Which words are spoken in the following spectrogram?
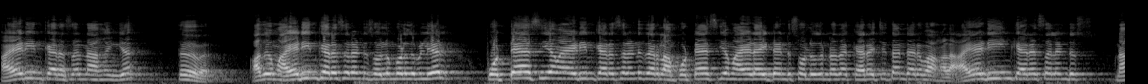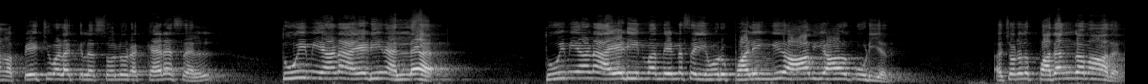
அயடின் கரைசல் நாங்க இங்க தேவை. அதுவும் அயடின் கரைசல் என்று சொல்லும் பொழுது பிள்ளைகள் பொட்டாசியம் அயடின் கரைசல் தரலாம். பொட்டாசியம் அயடைட் என்று சொல்லுகின்றதை கரைச்சி தான் தருவாங்களா அயடின் கரைசல் என்று நாங்க பேச்சு வழக்கில் சொல்லுற கரைசல் தூய்மையான அயடின் அல்ல. தூய்மையான அயடின் வந்து என்ன செய்யும்? ஒரு பளிங்கு ஆவியாகக்கூடியது. அது சொல்றது பதங்கமாதல்.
